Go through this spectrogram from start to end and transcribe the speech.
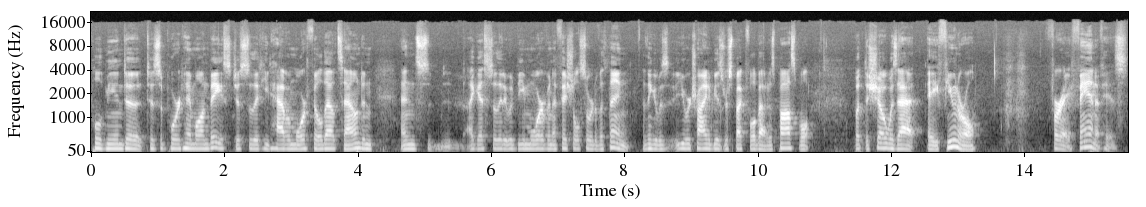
pulled me in to, to support him on bass just so that he'd have a more filled out sound and and I guess so that it would be more of an official sort of a thing. I think it was you were trying to be as respectful about it as possible, but the show was at a funeral for a fan of his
